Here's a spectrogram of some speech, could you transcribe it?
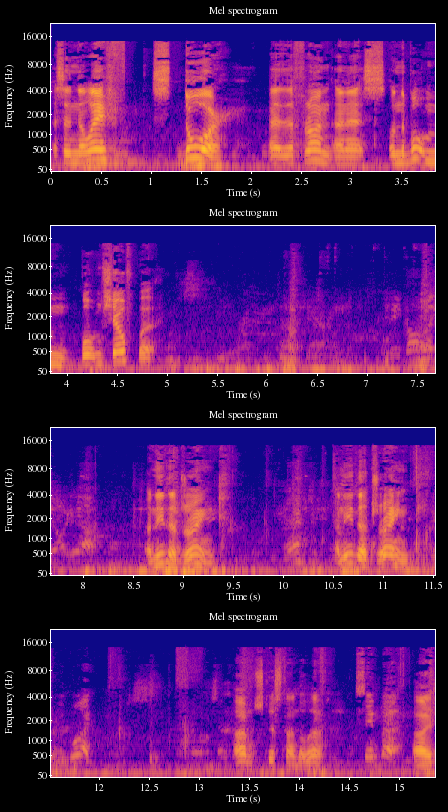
It's in the left door at the front, and it's on the bottom bottom shelf bit. I need a drink. I need a drink. I'm just gonna stand over there. Same bit. Aye.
